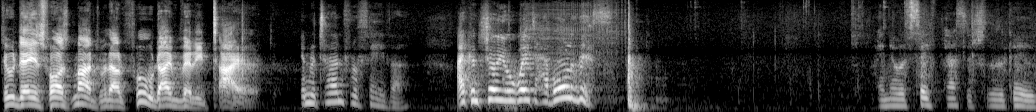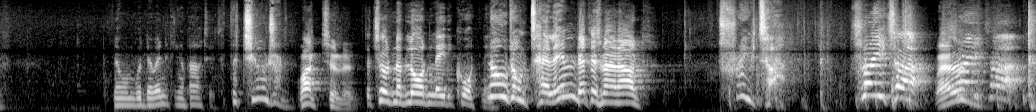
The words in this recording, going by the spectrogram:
Two days' forced march without food, I'm very tired. In return for a favor, I can show you a way to have all of this. I know a safe passage through the cave. No one would know anything about it. The children. What children? The children of Lord and Lady Courtney. No, don't tell him. Get this man out. Traitor! Traitor! Well? Traitor!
